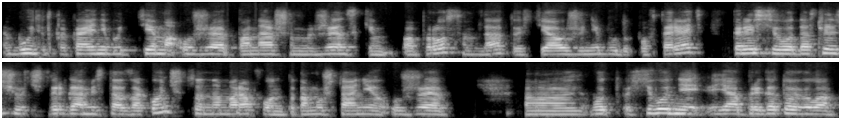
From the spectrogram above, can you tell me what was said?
будет какая-нибудь тема уже по нашим женским вопросам, да, то есть я уже не буду повторять. Скорее всего, до следующего четверга места закончатся на марафон, потому что они уже... Э, вот сегодня я приготовила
